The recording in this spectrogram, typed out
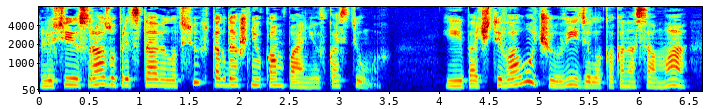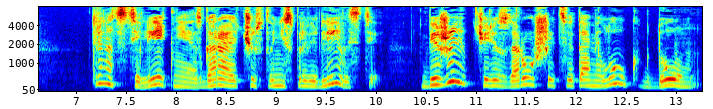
Люсия сразу представила всю их тогдашнюю компанию в костюмах и почти воочию увидела, как она сама, тринадцатилетняя, сгорает чувство несправедливости — бежит через заросший цветами луг к дому,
